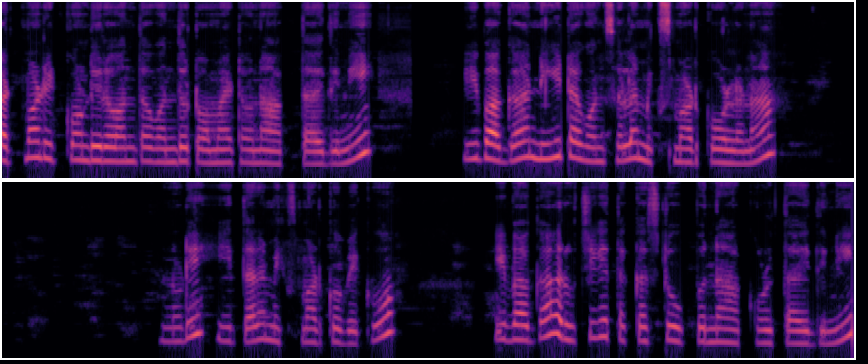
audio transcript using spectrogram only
ಕಟ್ ಮಾಡಿ ಇಟ್ಕೊಂಡಿರೋವಂಥ ಒಂದು ಟೊಮ್ಯಾಟೋನ ಹಾಕ್ತಾಯಿದ್ದೀನಿ ಇವಾಗ ನೀಟಾಗಿ ಒಂದು ಸಲ ಮಿಕ್ಸ್ ಮಾಡ್ಕೊಳ್ಳೋಣ. ನೋಡಿ, ಈ ಥರ ಮಿಕ್ಸ್ ಮಾಡ್ಕೋಬೇಕು. ಇವಾಗ ರುಚಿಗೆ ತಕ್ಕಷ್ಟು ಉಪ್ಪನ್ನ ಹಾಕ್ಕೊಳ್ತಾ ಇದ್ದೀನಿ.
